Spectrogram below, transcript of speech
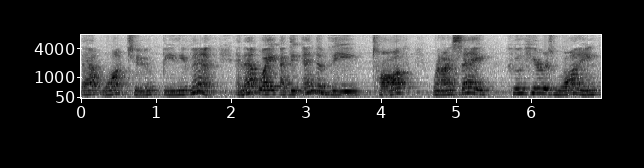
that want to be the event. And that way, at the end of the talk, when I say, who here is wanting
